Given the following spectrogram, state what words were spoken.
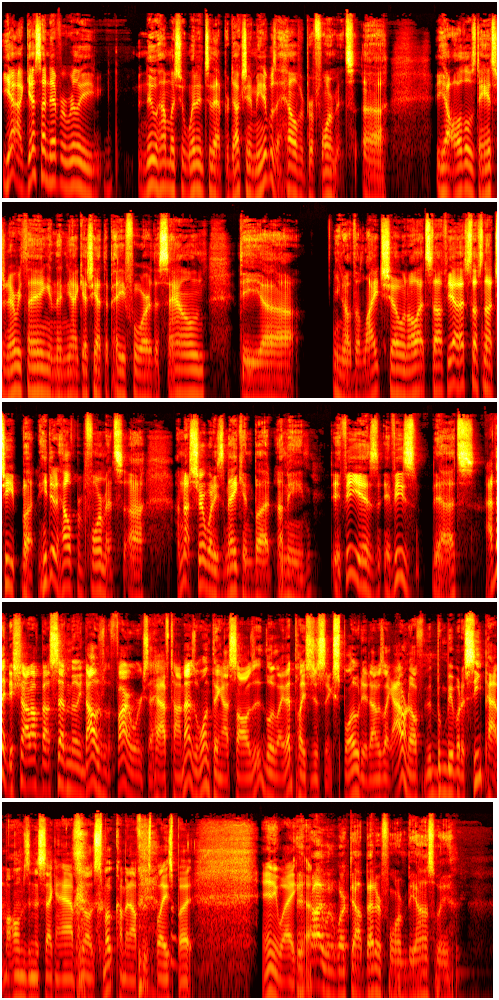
yeah, I guess I never really knew how much it went into that production. I mean, it was a hell of a performance. Uh, yeah, all those dancers and everything. And then, yeah, I guess you had to pay for the sound, the, uh, you know, the light show and all that stuff. Yeah, that stuff's not cheap, but he did a hell of a performance. Uh, I'm not sure what he's making, but I mean, if he is, if he's, yeah, that's, I think they shot off about seven million dollars worth of fireworks at halftime. That was the one thing I saw. Is it looked like that place just exploded. I was like, I don't know if we're gonna be able to see Pat Mahomes in the second half with all the smoke coming off this place. But anyway, it uh, probably would have worked out better for him, to be honest with you.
